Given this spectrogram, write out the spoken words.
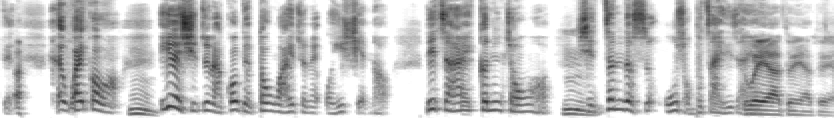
对对。我讲哦，迄个时阵啊，讲着东华迄阵的危险哦，你在跟踪哦，嗯是真的是无所不在，你知？对呀，对呀，对呀，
